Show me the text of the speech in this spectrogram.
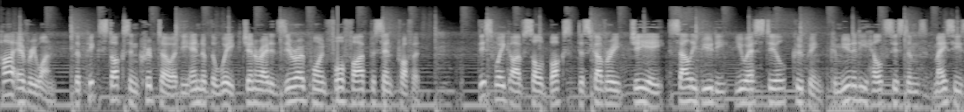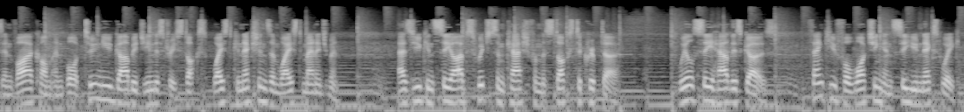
Hi everyone. The pick stocks and crypto at the end of the week generated 0.45% profit. This week I've sold Box, Discovery, GE, Sally Beauty, US Steel, Coupang, Community Health Systems, Macy's and Viacom and bought two new garbage industry stocks, Waste Connections and Waste Management. As you can see I've switched some cash from the stocks to crypto. We'll see how this goes. Thank you for watching and see you next week.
